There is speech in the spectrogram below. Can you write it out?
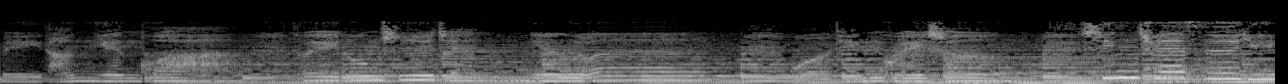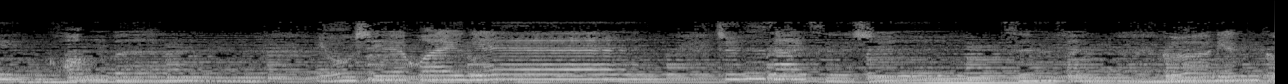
每当烟花推动时间年轮，我听回声，心却肆意狂奔，有些怀念。只在此时此分，可年可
